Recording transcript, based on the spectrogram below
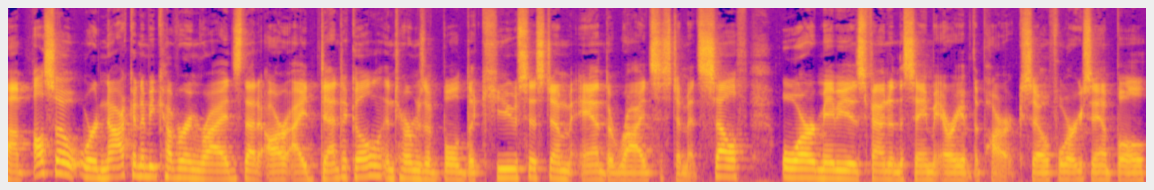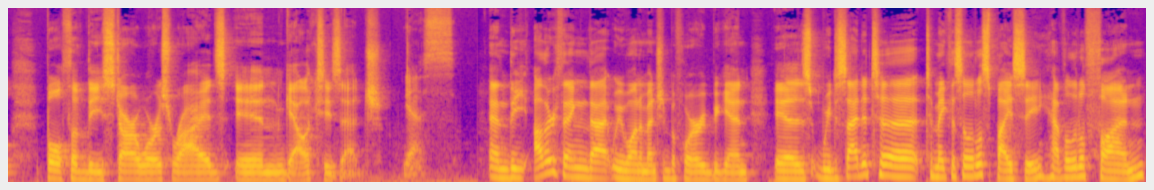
Um, also, we're not going to be covering rides that are identical in terms of both the queue system and the ride system itself, or maybe is found in the same area of the park. So, for example, both of the Star Wars rides in Galaxy's Edge. Yes. And the other thing that we want to mention before we begin is we decided to to make this a little spicy, have a little fun,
